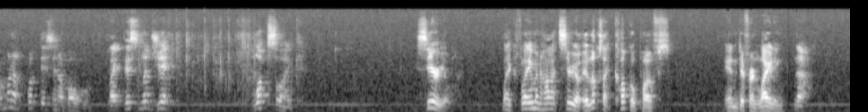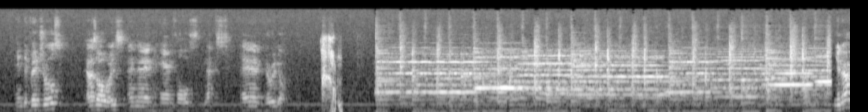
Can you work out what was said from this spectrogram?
I'm gonna put this in a bowl. Like this legit looks like cereal, like flaming hot cereal. It looks like Cocoa Puffs in different lighting. Now, individuals, as always, and then handfuls next. And here we go. You know,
